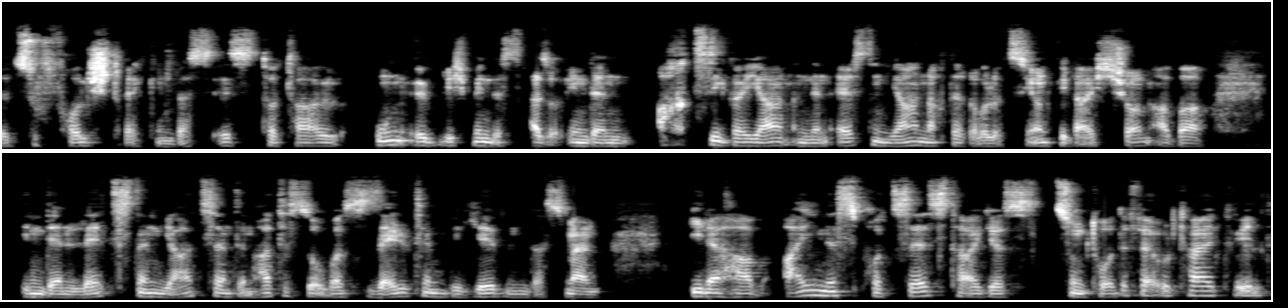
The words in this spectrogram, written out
äh, zu vollstrecken. Das ist total unüblich, mindestens, also in den 80er Jahren, in den ersten Jahren nach der Revolution vielleicht schon, aber in den letzten Jahrzehnten hat es sowas selten gegeben, dass man innerhalb eines Prozesstages zum Tode verurteilt wird.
